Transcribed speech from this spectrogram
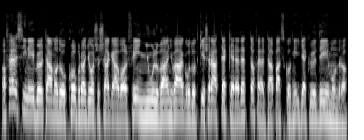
A felszínéből támadó kobra gyorsaságával fénynyúlvány vágódott ki, és rátekeredett a feltápászkodni igyekvő démonra.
